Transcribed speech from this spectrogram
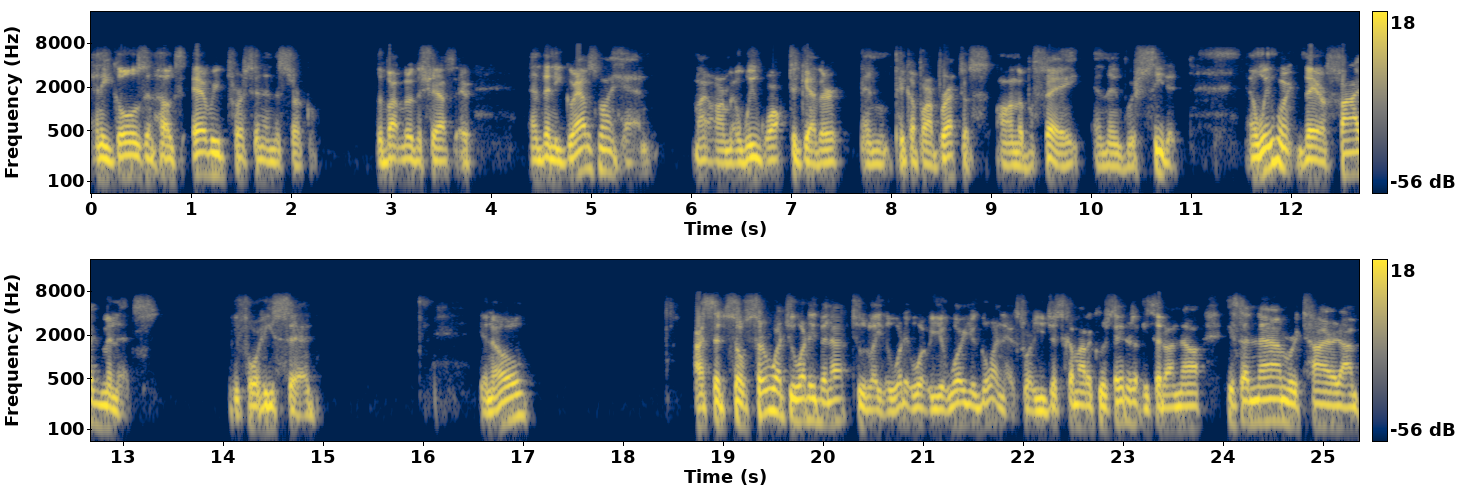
And he goes and hugs every person in the circle, the butler, the chefs, and then he grabs my hand my arm, and we walk together and pick up our breakfast on the buffet, and then we're seated. And we weren't there five minutes before he said, You know, I said, So, sir, what you what have you been up to lately? What, what where are you going next? Where you just come out of Crusaders? He said, Oh, now. He said, Now I'm retired. I'm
